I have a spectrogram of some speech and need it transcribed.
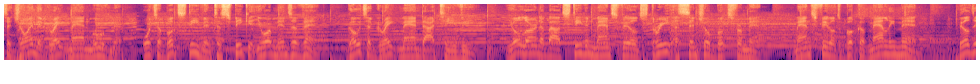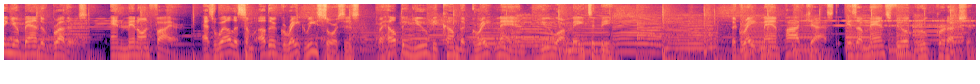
To join the Great Man movement or to book Stephen to speak at your men's event, go to greatman.tv. You'll learn about Stephen Mansfield's three essential books for men Mansfield's Book of Manly Men, Building Your Band of Brothers, and Men on Fire, as well as some other great resources for helping you become the great man you are made to be. The Great Man Podcast is a Mansfield Group production.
